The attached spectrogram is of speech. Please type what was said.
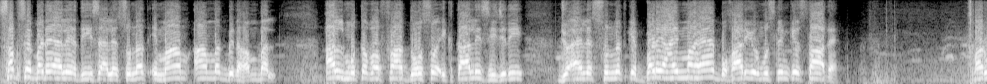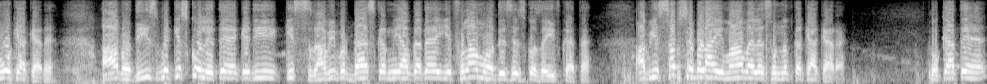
सबसे बड़े अहले हदीस, अहले सुन्नत इमाम अहमद बिन हम्बल अल मुतवफ़ा 241 हिजरी, जो अहले सुन्नत के बड़े आइमा है, बुखारी और मुस्लिम के उस्ताद है। और वो क्या कह रहे हैं? आप हदीस में किसको लेते हैं कि जी, किस रावी पर बहस करनी आप कहते हैं, ये फला मुहदिस इसको जयीफ कहता है। अब ये सबसे बड़ा इमाम अहले सुन्नत का क्या कह रहा है? वो कहते हैं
